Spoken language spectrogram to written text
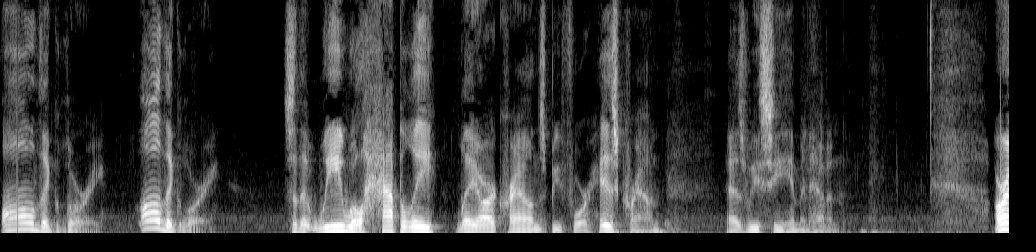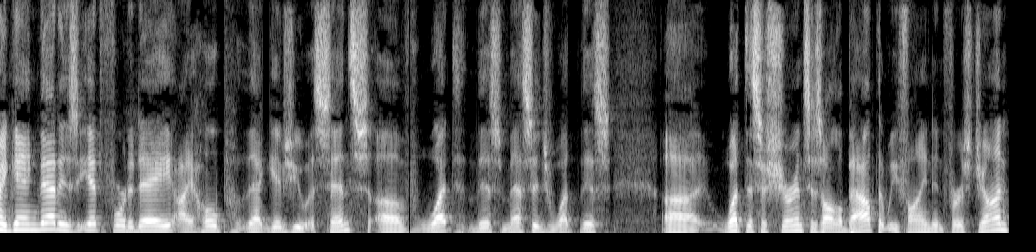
all the glory. All the glory so that we will happily lay our crowns before his crown as we see him in heaven. All right, gang, that is it for today. I hope that gives you a sense of what this message, what this, uh, what this assurance is all about that we find in First John.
